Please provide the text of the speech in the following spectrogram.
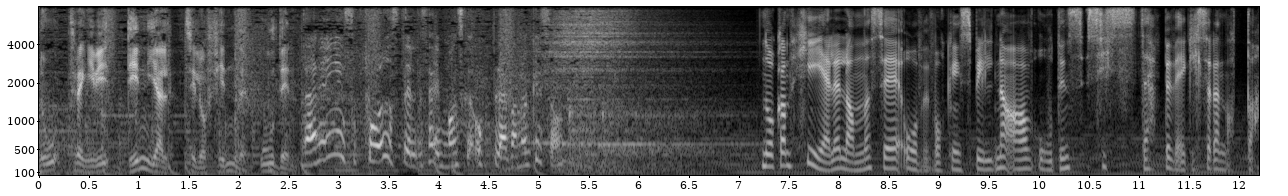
Nå trenger vi din hjelp til å finne Odin. Det er ingen som forestiller seg man skal oppleve noe sånt. Nå kan hele landet se overvåkingsbildene av Odins siste bevegelser den natta.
